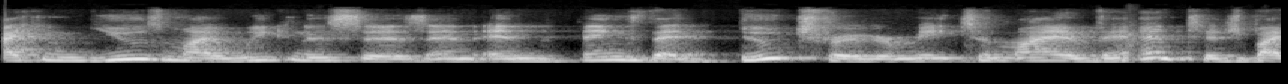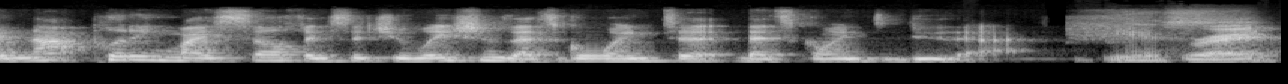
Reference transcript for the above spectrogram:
I can use my weaknesses and and things that do trigger me to my advantage by not putting myself in situations that's going to that's going to do that. Yes. Right.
